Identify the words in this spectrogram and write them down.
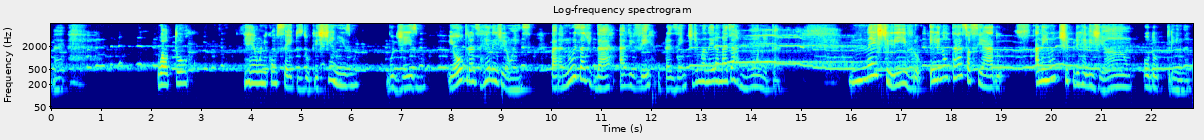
Né? O autor reúne conceitos do cristianismo, budismo e outras religiões para nos ajudar a viver o presente de maneira mais harmônica. Neste livro, ele não está associado a nenhum tipo de religião ou doutrina.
